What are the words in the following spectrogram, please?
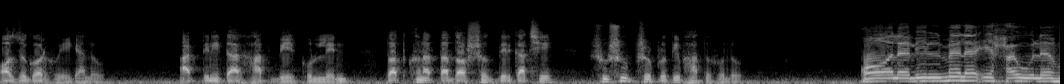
অজগর হয়ে গেল আর তিনি তার হাত বের করলেন তৎক্ষণাৎ তা দর্শকদের কাছে সুশুভ্র প্রতিভাত হল قال للملأ حوله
